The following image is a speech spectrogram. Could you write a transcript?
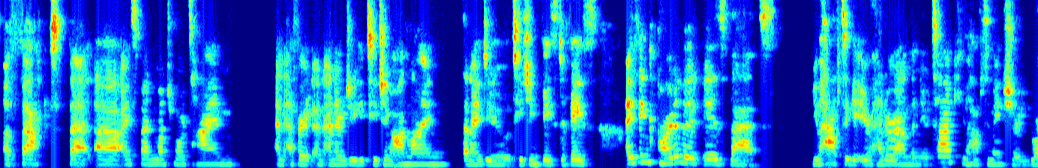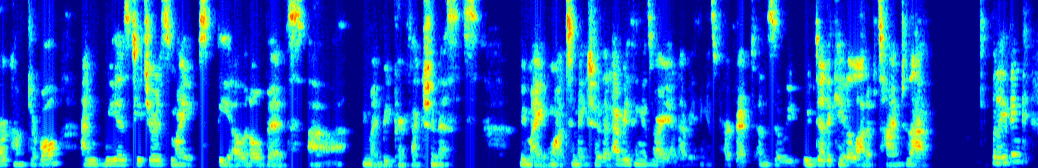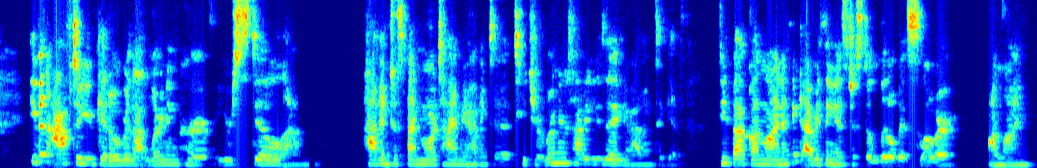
a fact that uh, I spend much more time and effort and energy teaching online than I do teaching face to face. I think part of it is that you have to get your head around the new tech. You have to make sure you're comfortable. And we as teachers might be a little bit, uh, we might be perfectionists. We might want to make sure that everything is right and everything is perfect. And so we, we dedicate a lot of time to that. But I think even after you get over that learning curve, you're still um, having to spend more time. You're having to teach your learners how to use it. You're having to give feedback online. I think everything is just a little bit slower online.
